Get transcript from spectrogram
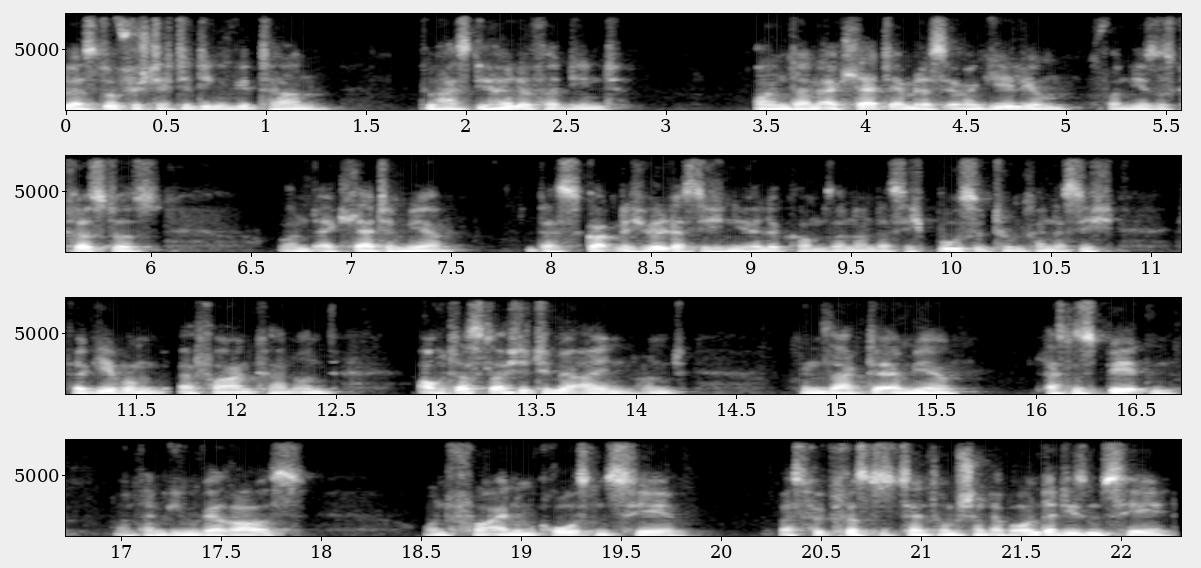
Du hast so viel schlechte Dinge getan. Du hast die Hölle verdient. Und dann erklärte er mir das Evangelium von Jesus Christus und erklärte mir, dass Gott nicht will, dass ich in die Hölle komme, sondern dass ich Buße tun kann, dass ich Vergebung erfahren kann. Und auch das leuchtete mir ein. Und dann sagte er mir, lass uns beten. Und dann gingen wir raus und vor einem großen C, was für Christuszentrum stand, aber unter diesem C,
